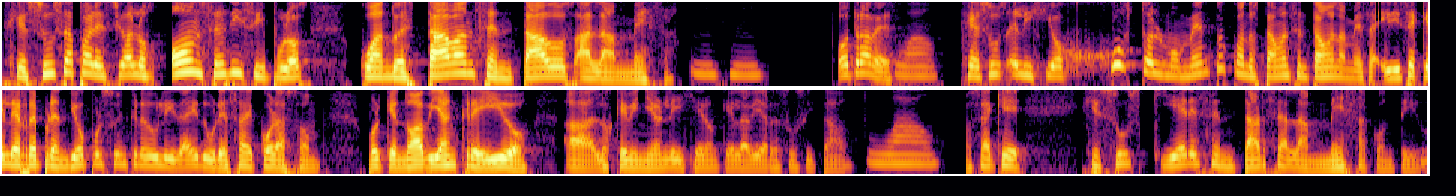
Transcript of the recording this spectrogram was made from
Jesús apareció a los once discípulos cuando estaban sentados a la mesa. Ujú. Otra vez, Wow. Jesús eligió justo el momento cuando estaban sentados en la mesa y dice que le reprendió por su incredulidad y dureza de corazón, porque no habían creído a los que vinieron y le dijeron que él había resucitado. Wow. O sea que Jesús quiere sentarse a la mesa contigo.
